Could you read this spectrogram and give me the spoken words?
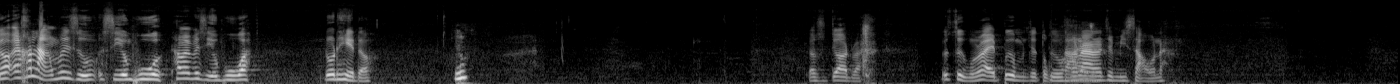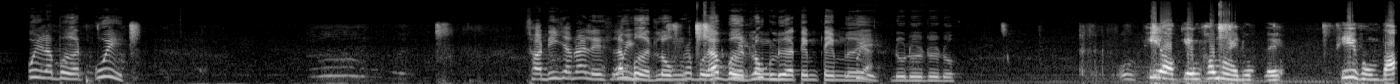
ดี๋ยวไอ้ข้างหลังมันเป็นสีสีชมพูทำไมเป็นสีชมพูวะโดนเหตุเหรอหึเราสุดยอดว่ะรู้สึกเหมือนว่าไอ้ปื้มมันจะตกข้างหน้าน่าจะมีเสานะ อุ้ยระเบิด อุ้ยช็อตนี้จำได้เลยระเบิดลงระเบิดระเบิดลงเรือเต็มเต็มๆเลยอะดูดูดูดูพี่ออกเกมเข้าใหม่ด่วนเลย พี่ผมบัก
